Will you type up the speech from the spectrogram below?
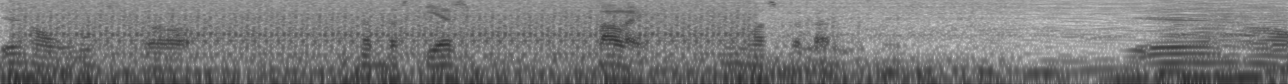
Jo no gusto de bestiesa. Vale, no m'has petat. No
